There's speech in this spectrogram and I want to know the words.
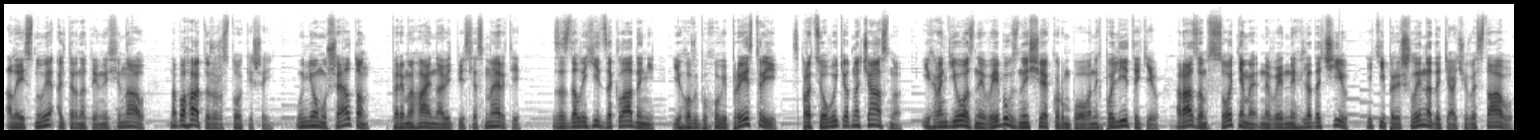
Але існує альтернативний фінал, набагато жорстокіший. У ньому Шелтон перемагає навіть після смерті. Заздалегідь закладені його вибухові пристрої спрацьовують одночасно, і грандіозний вибух знищує корумпованих політиків разом з сотнями невинних глядачів, які прийшли на дитячу виставу.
